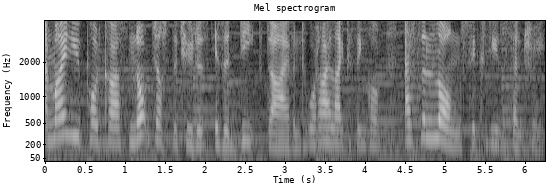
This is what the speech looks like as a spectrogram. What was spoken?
and my new podcast, Not Just the Tudors, is a deep dive into what I like to think of as the long 16th century.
